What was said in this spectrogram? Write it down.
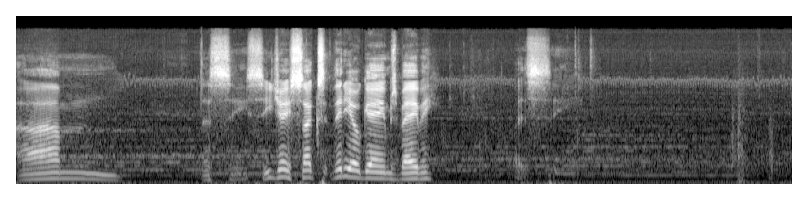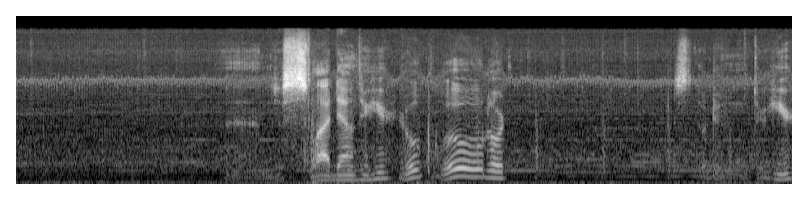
Um, let's see. CJ sucks at video games, baby. Let's see. And just slide down through here. Oh, oh, Lord. Just go down through here.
